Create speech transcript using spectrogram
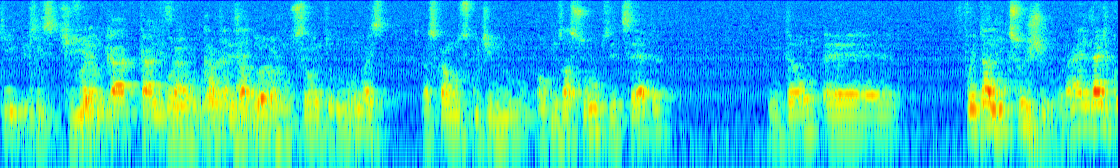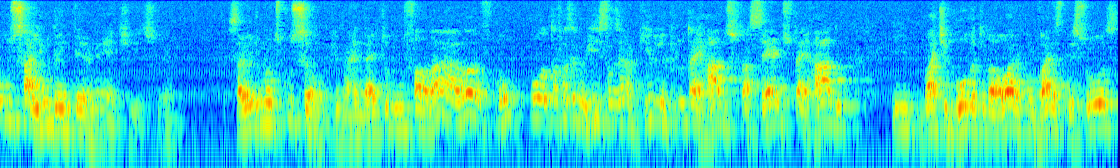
que, que existia. Foi um catalisador. Foi um catalisador, né? uma junção de todo mundo, mas nós ficávamos discutindo alguns assuntos, etc. Então, é, foi dali que surgiu. Na realidade, como saiu da internet isso, né? saiu de uma discussão, porque na realidade todo mundo fala, ah, oh, pô, tá fazendo isso, tá fazendo aquilo, aquilo tá errado, isso tá certo, isso tá errado, e bate boca toda hora com várias pessoas.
